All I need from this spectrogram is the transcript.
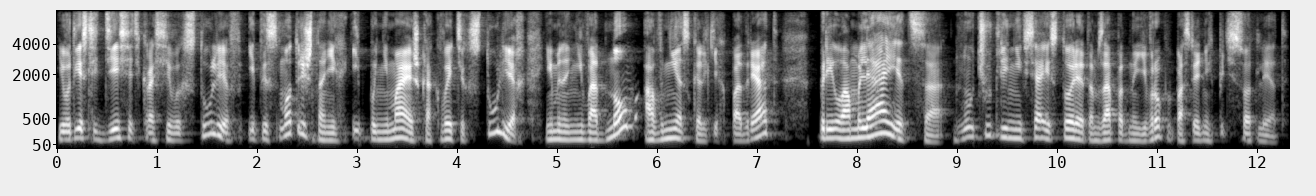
и вот если 10 красивых стульев, и ты смотришь на них и понимаешь, как в этих стульях, именно не в одном, а в нескольких подряд, преломляется, ну, чуть ли не вся история там Западной Европы последних 500 лет.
